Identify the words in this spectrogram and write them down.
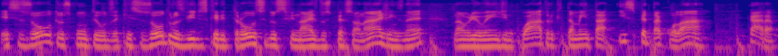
esses outros conteúdos aqui, esses outros vídeos que ele trouxe dos finais dos personagens, né, na Unreal Engine 4, que também tá espetacular, Cara,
